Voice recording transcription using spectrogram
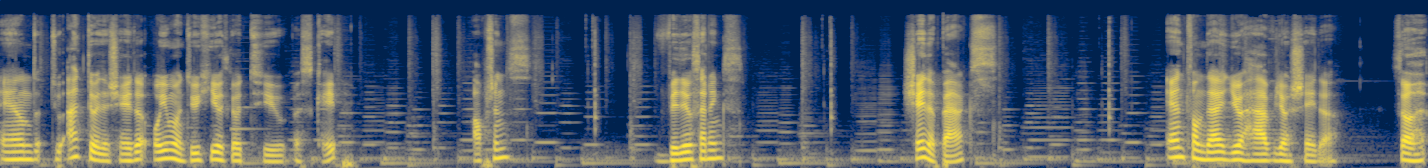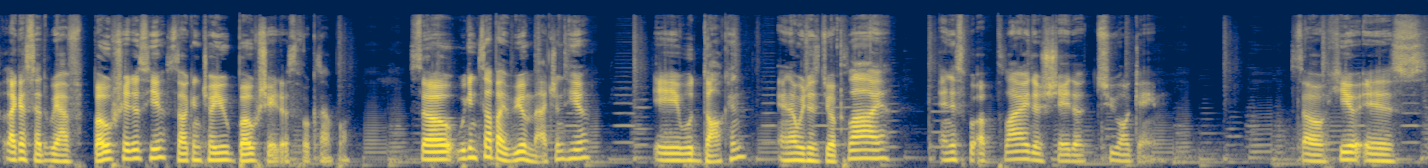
And to activate the shader, all you want to do here is go to Escape, Options, Video Settings, Shader Packs, and from there you have your shader. So like I said, we have both shaders here, so I can show you both shaders for example. So we can start by reimagined here. It will darken, and then we just do apply, and this will apply the shader to our game. So here is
